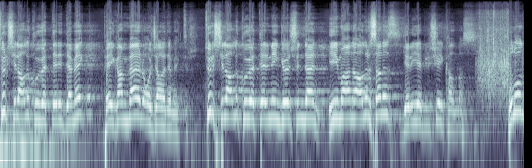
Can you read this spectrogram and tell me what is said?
Türk Silahlı Kuvvetleri demek peygamber ocağı demektir. Türk Silahlı Kuvvetleri'nin göğsünden imanı alırsanız geriye bir şey kalmaz. Bunun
